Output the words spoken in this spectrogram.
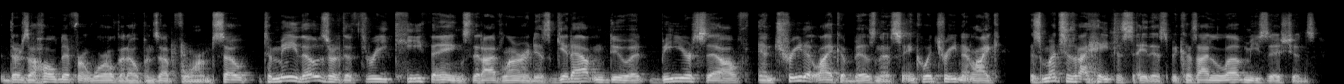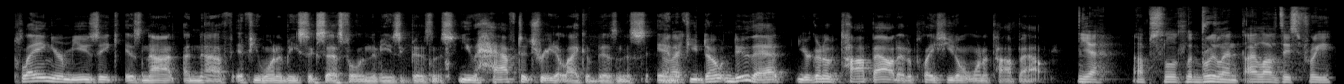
there's a whole different world that opens up for them. So to me, those are the three key things that I've learned is get out and do it, be yourself and treat it like a business and quit treating it like as much as I hate to say this because I love musicians, playing your music is not enough if you want to be successful in the music business. You have to treat it like a business. And right. if you don't do that, you're going to top out at a place you don't want to top out. Yeah, absolutely brilliant. I love these three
